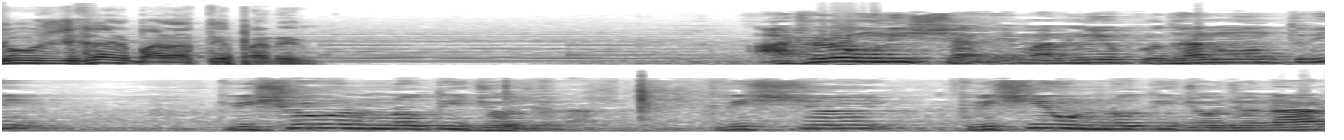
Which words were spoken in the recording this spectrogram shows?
রোজগার বাড়াতে পারেন। আঠারো উনিশ সালে মাননীয় প্রধানমন্ত্রী কৃষি উন্নতি যোজনা, কৃষি কৃষি উন্নতি যোজনার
